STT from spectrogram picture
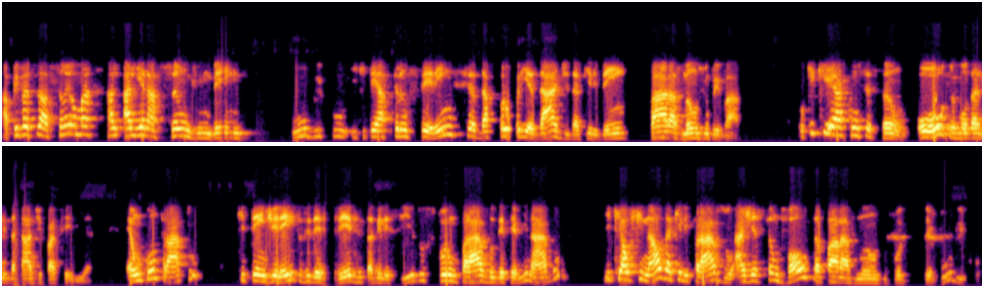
A privatização é uma alienação de um bem público e que tem a transferência da propriedade daquele bem para as mãos de um privado. O que é a concessão ou outras modalidades de parceria? É um contrato que tem direitos e deveres estabelecidos por um prazo determinado e que, ao final daquele prazo, a gestão volta para as mãos do poder público,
